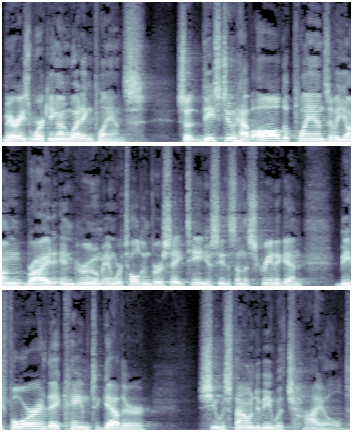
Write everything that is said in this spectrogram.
Mary's working on wedding plans. So these two have all the plans of a young bride and groom, and we're told in verse 18, you see this on the screen again, before they came together, she was found to be with child.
